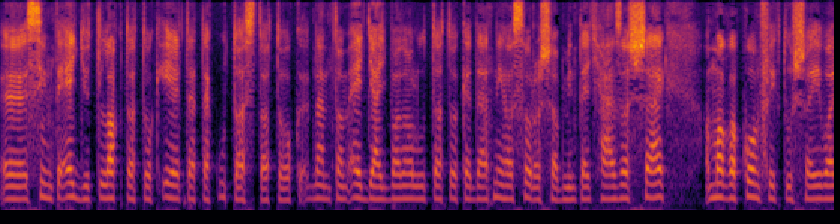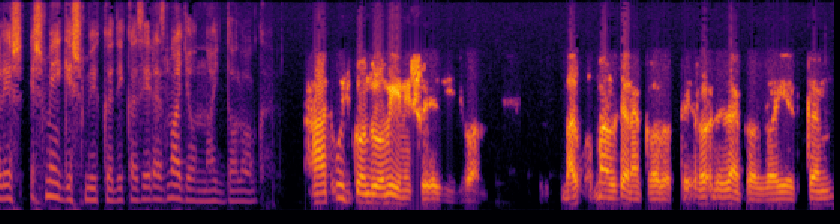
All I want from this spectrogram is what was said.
ö, szinte együtt laktatok, éltetek, utaztatok, nem tudom, egy ágyban aludtatok de hát néha szorosabb, mint egy házasság, a maga konfliktusaival, és, és mégis működik, azért ez nagyon nagy dolog. Hát úgy gondolom én is, hogy ez így van. Már, már a zenekarra, zenekarra értem,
